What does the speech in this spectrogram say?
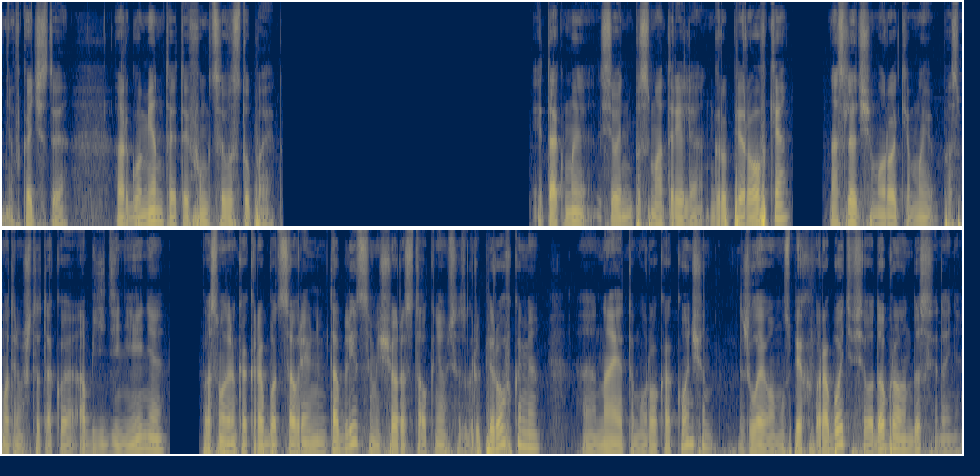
в качестве аргумента этой функции выступает. Итак, мы сегодня посмотрели группировки. На следующем уроке мы посмотрим, что такое объединение, посмотрим, как работать со временем таблицами, еще раз столкнемся с группировками. Э, на этом урок окончен. Желаю вам успехов в работе, всего доброго, до свидания.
